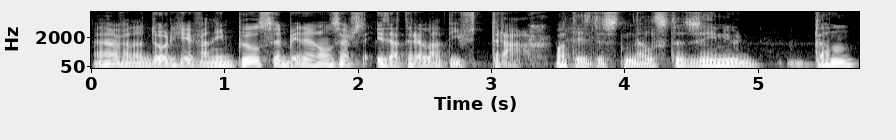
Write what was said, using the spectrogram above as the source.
eh, van het doorgeven van impulsen binnen ons hersenen, is dat relatief traag. Wat is de snelste zenuw dan?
